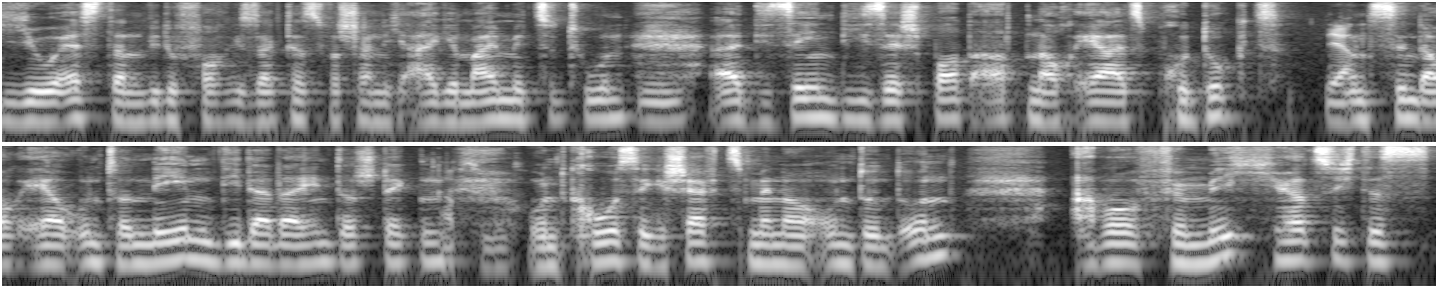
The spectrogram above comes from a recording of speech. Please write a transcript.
die US dann, wie du vorher gesagt hast, wahrscheinlich allgemein mit zu tun. Äh, die sehen diese Sportarten auch eher als Produkt Ja. und sind auch eher Unternehmen, die da dahinter stecken Absolut. und große Geschäftsmänner und und und. Aber für mich hört sich das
